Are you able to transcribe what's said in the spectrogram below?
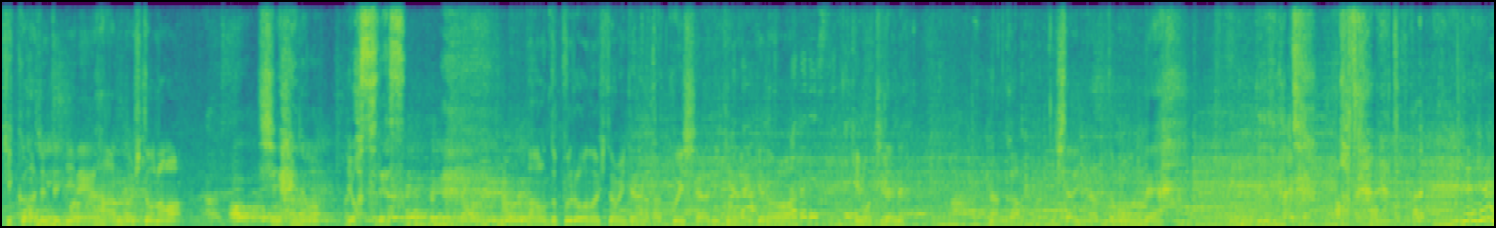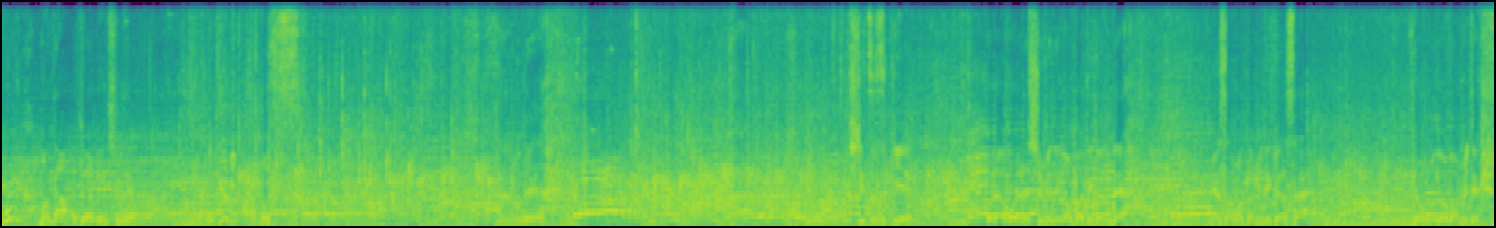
キック始めて2年半の人の試合の様子です。あ本当プロの人みたいなかっこいい試合はできないけど気持ちでねなんかできたらいいなって思うんであ お疲れありがとうまたじゃあ練習で。木曜日おっなので、引き続きこれはこれで趣味で頑張っていくんで皆さんまた見てください。今日も動画見てくれて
